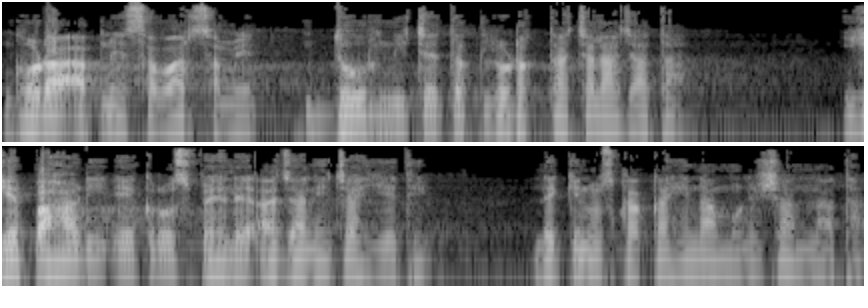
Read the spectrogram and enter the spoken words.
گھوڑا اپنے سوار سمیت دور نیچے تک لڑکتا چلا جاتا۔ یہ پہاڑی ایک روز پہلے آ جانی چاہیے تھی، لیکن اس کا کہیں نام و نشان نہ تھا۔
